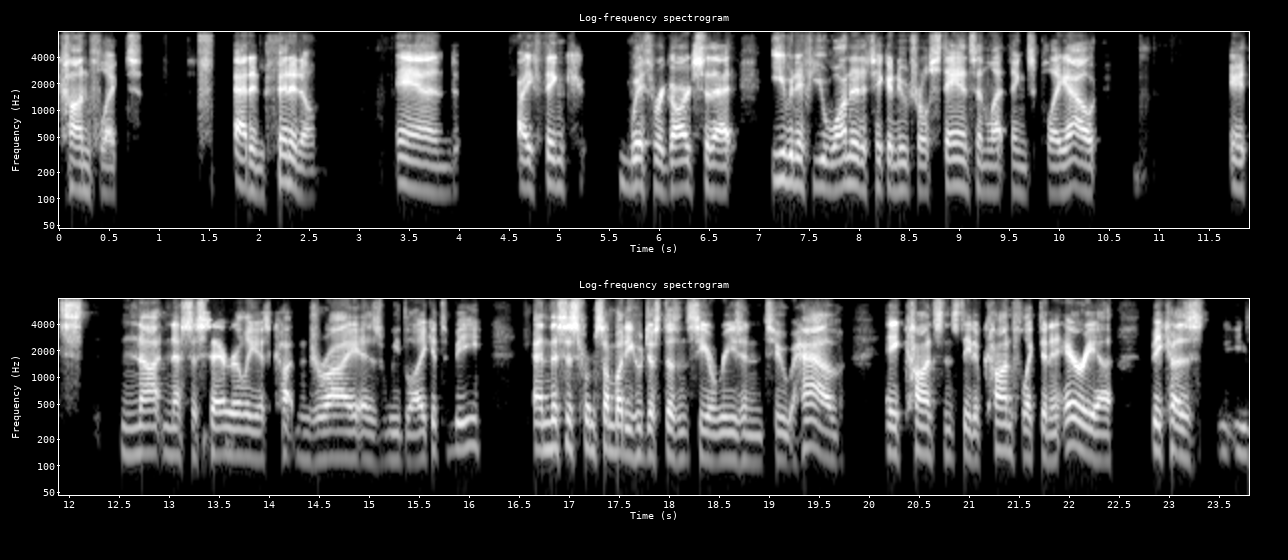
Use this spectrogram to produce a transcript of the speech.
conflict ad infinitum. And I think with regards to that, even if you wanted to take a neutral stance and let things play out, it's not necessarily as cut and dry as we'd like it to be. And this is from somebody who just doesn't see a reason to have a constant state of conflict in an area because you,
